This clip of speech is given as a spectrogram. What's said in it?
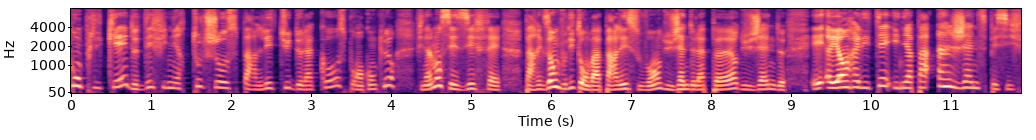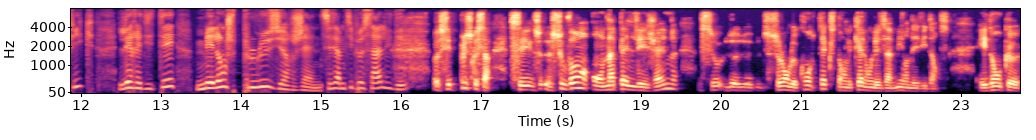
compliqué de définir toute chose par l'étude de la cause pour en conclure finalement ses effets. Par exemple, vous dites on va parler souvent du gène de la peur, du gène de... Et, en réalité, il n'y a pas un gène spécifique. L'hérédité mélange plusieurs gènes. C'est un petit peu ça l'idée? Euh, C'est plus que ça. C'est Souvent, on appelle les gènes selon le contexte dans lequel on les a mis en évidence. Et donc, euh,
